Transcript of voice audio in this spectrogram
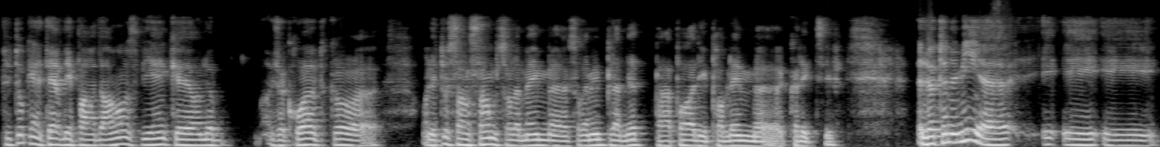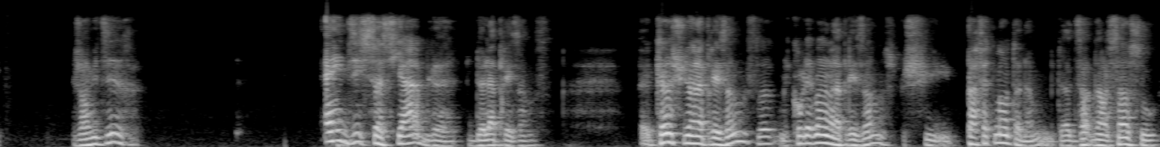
plutôt qu'interdépendance, bien qu'on a, je crois, en tout cas on est tous ensemble sur la même, euh, sur la même planète par rapport à des problèmes euh, collectifs. L'autonomie euh, est, j'ai envie de dire, indissociable de la présence. Quand je suis dans la présence, mais complètement dans la présence, je suis parfaitement autonome, dans, le sens où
